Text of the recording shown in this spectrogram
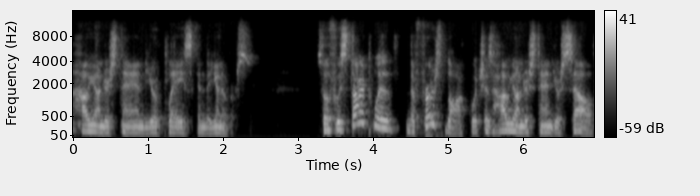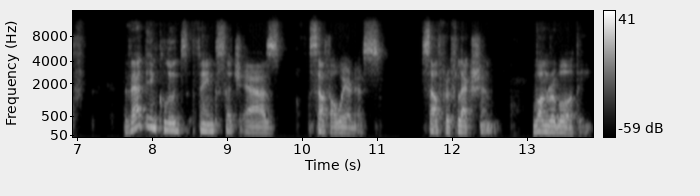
how you understand your place in the universe. So if we start with the first block, which is how you understand yourself, that includes things such as self-awareness, self-reflection, vulnerability.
